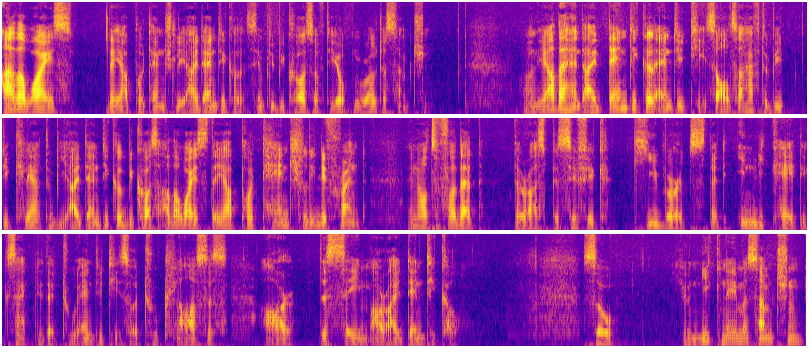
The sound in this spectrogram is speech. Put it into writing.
Otherwise, they are potentially identical simply because of the open world assumption. On the other hand, identical entities also have to be declared to be identical because otherwise they are potentially different. And also for that, there are specific keywords that indicate exactly that two entities or two classes are the same, are identical. So unique name assumption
